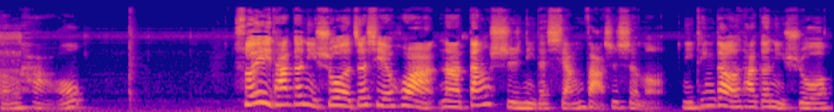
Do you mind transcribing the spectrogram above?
很好。所以他跟你说了这些话，那当时你的想法是什么？你听到了他跟你说，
